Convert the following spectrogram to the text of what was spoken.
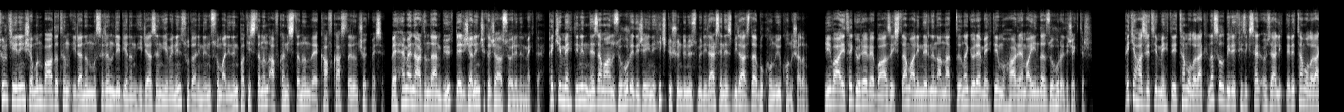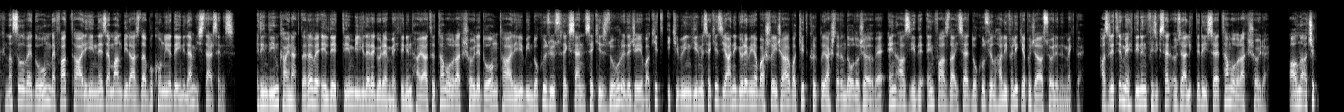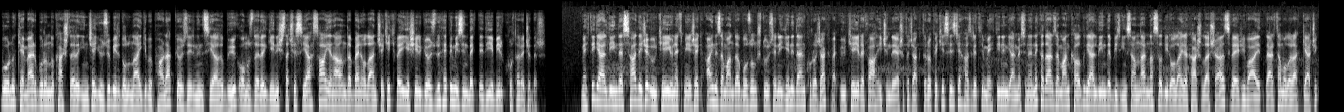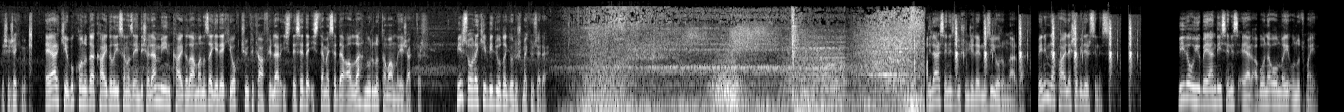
Türkiye'nin Şam'ın Bağdat'ın, İran'ın, Mısır'ın, Libya'nın, Hicaz'ın, Yemen'in, Sudan'ın, Somali'nin, Pakistan'ın, Afganistan'ın ve Kafkasların çökmesi ve hemen ardından Büyük Deccal'in çıkacağı söylenilmekte. Peki Mehdi'nin ne zaman zuhur edeceğini hiç düşündünüz mü dilerseniz biraz da bu konuyu konuşalım. Rivayete göre ve bazı İslam alimlerinin anlattığına göre Mehdi Muharrem ayında zuhur edecektir. Peki Hazreti Mehdi tam olarak nasıl biri fiziksel özellikleri tam olarak nasıl ve doğum vefat tarihi ne zaman biraz da bu konuya değinilem isterseniz. Edindiğim kaynaklara ve elde ettiğim bilgilere göre Mehdi'nin hayatı tam olarak şöyle doğum tarihi 1988 zuhur edeceği vakit 2028 yani görevine başlayacağı vakit 40'lı yaşlarında olacağı ve en az 7 en fazla ise 9 yıl halifelik yapacağı söylenilmekte. Hazreti Mehdi'nin fiziksel özellikleri ise tam olarak şöyle. Alnı açık burnu kemer burunlu kaşları ince yüzü bir dolunay gibi parlak gözlerinin siyahı büyük omuzları geniş saçı siyah sağ yanağında ben olan çekik ve yeşil gözlü hepimizin beklediği bir kurtarıcıdır. Mehdi geldiğinde sadece ülkeyi yönetmeyecek aynı zamanda bozulmuş düzeni yeniden kuracak ve ülkeyi refah içinde yaşatacaktır. Peki sizce Hazreti Mehdi'nin gelmesine ne kadar zaman kaldı geldiğinde biz insanlar nasıl bir olayla karşılaşacağız ve rivayetler tam olarak gerçekleşecek mi? Eğer ki bu konuda kaygılıysanız endişelenmeyin kaygılanmanıza gerek yok çünkü kafirler istese de istemese de Allah nurunu tamamlayacaktır. Bir sonraki videoda görüşmek üzere. Dilerseniz düşüncelerinizi yorumlarda benimle paylaşabilirsiniz. Videoyu beğendiyseniz eğer abone olmayı unutmayın.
